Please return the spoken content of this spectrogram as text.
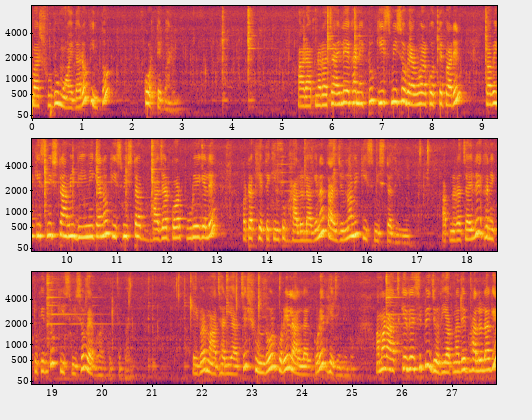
বা শুধু ময়দারও কিন্তু করতে পারেন। আর আপনারা চাইলে এখানে একটু কিশমিশও ব্যবহার করতে পারেন। তবে কিশমিশটা আমি দিইনি কেন? কিশমিশটা ভাজার পর পুড়ে গেলে ওটা খেতে কিন্তু ভালো লাগে না, তাই জন্য আমি কিশমিশটা দিইনি। আপনারা চাইলে এখানে একটু কিন্তু কিশমিশও ব্যবহার করতে পারেন। এইবার মাঝারি আছে, সুন্দর করে লাল লাল করে ভেজে নেব। আমার আজকের রেসিপি যদি আপনাদের ভালো লাগে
